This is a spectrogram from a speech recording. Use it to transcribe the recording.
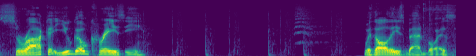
Soraka, you go crazy with all these bad boys.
